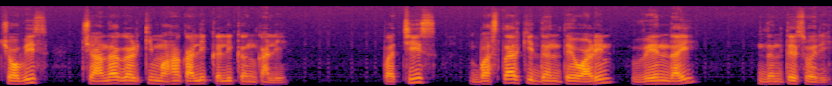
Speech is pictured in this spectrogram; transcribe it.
चौबीस, चांदागढ़ की महाकाली कली कंकाली पच्चीस, बस्तर की दंतेवाड़िन वेनदाई दंतेश्वरी।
